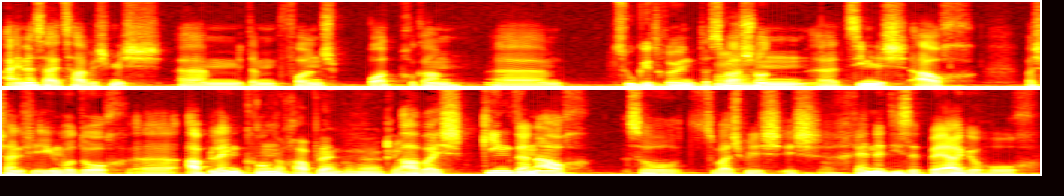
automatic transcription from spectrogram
einerseits habe ich mich ähm, mit einem vollen Sportprogramm ähm, zugedröhnt. Das mhm. war schon äh, ziemlich auch wahrscheinlich irgendwo durch äh, Ablenkung. Noch Ablenkung, ja klar. Aber ich ging dann auch so, zum Beispiel, ich, ich renne diese Berge hoch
